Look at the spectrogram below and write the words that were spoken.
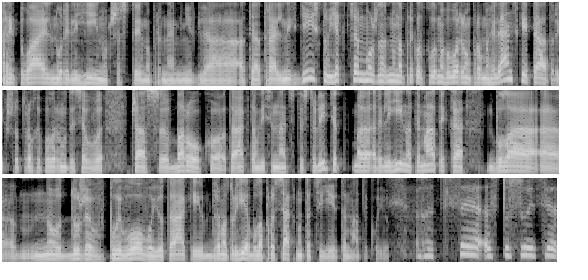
Ритуальну релігійну частину, принаймні для театральних дійств. Як це можна, ну, наприклад, коли ми говоримо про Могилянський театр, якщо трохи повернутися в час бароко, так там 18 століття, е, релігійна тематика була е, ну дуже впливовою, так і драматургія була просякнута цією тематикою. Е, Це стосується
